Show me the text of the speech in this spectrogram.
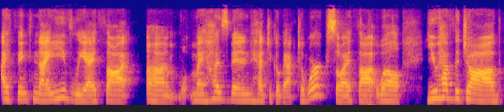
I think naively, I thought um, my husband had to go back to work, so I thought, well, you have the job.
